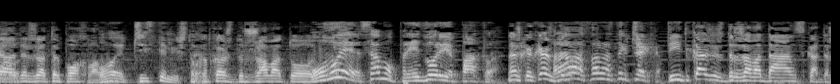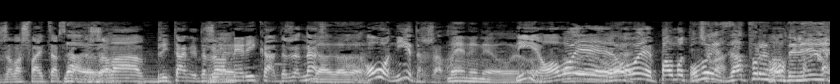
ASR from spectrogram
pohvala. država, to je pohvalno. Ovo je čistilište. Kad kažeš država, to... Ovo je samo predvorje pakla. Znaš, kad kažeš... Prava stvar nas tek čeka. Ti kažeš država Danska, država Švajcarska, Da, da, da. država Britanija, država Ne. Amerika, država, znaš, Da, da, da. ovo nije država. Ne, ne, ne, ovo je... Nije, ovo je, ovo je Palmotićeva. Ovo je zatvoreno Ovo- odeljenje.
